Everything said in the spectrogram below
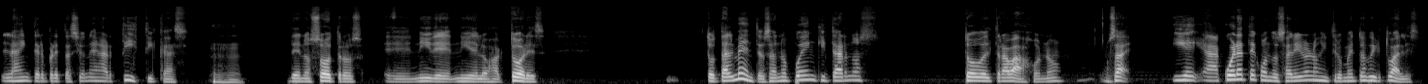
las interpretaciones artísticas de nosotros, eh, ni, de, ni de los actores, totalmente. O sea, no pueden quitarnos todo el trabajo, ¿no? O sea, y acuérdate cuando salieron los instrumentos virtuales.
